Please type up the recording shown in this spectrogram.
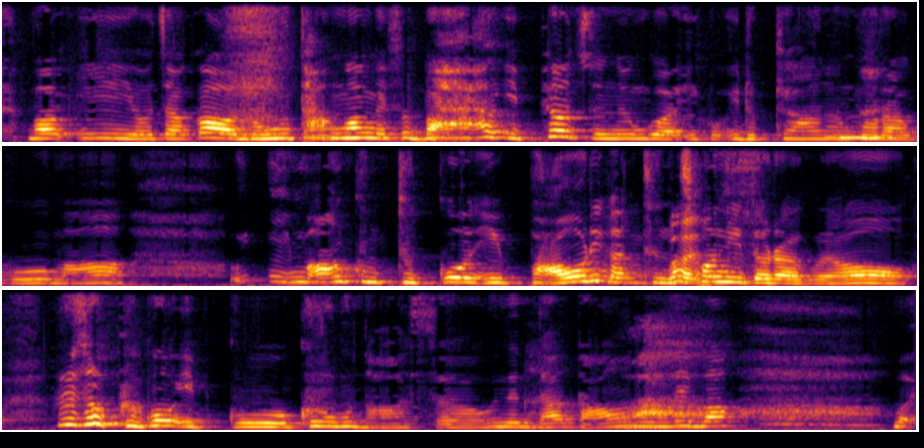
막 이 여자가 너무 당황해서 막 입혀주는 거야. 이거 이렇게 하는 거라고 막. 이만큼 두꺼운 이 바오리 같은 맞아. 천이더라고요. 그래서 그거 입고 그러고 나왔어요. 근데 나 나오는데 막, 막,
